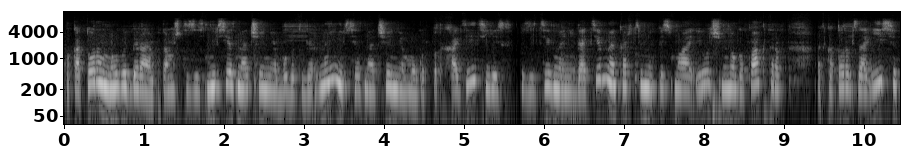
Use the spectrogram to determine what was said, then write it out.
по которым мы выбираем, потому что здесь не все значения будут верны, не все значения могут подходить, есть позитивная и негативная картина письма, и очень много факторов, от которых зависит,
